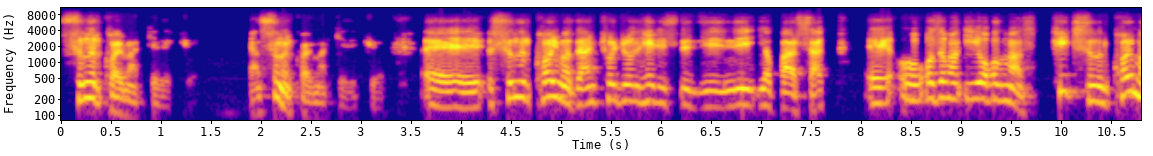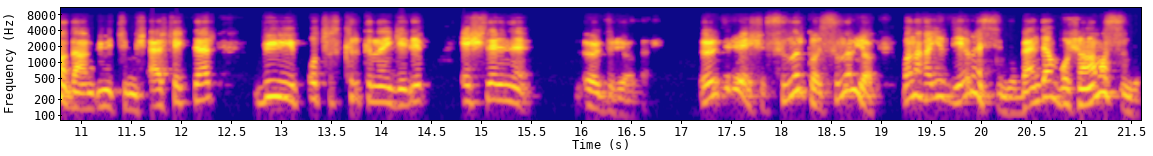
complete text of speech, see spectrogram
sınır koymak gerekiyor. Yani sınır koymak gerekiyor. Ee, sınır koymadan çocuğun her istediğini yaparsak e, o, o zaman iyi olmaz. Hiç sınır koymadan büyütülmüş erkekler büyüyüp 30-40'ına gelip eşlerini öldürüyorlar. Öldürüyor eşi. Sınır koy. Sınır yok. Bana hayır diyemezsin diyor. Benden boşanamazsın diyor.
